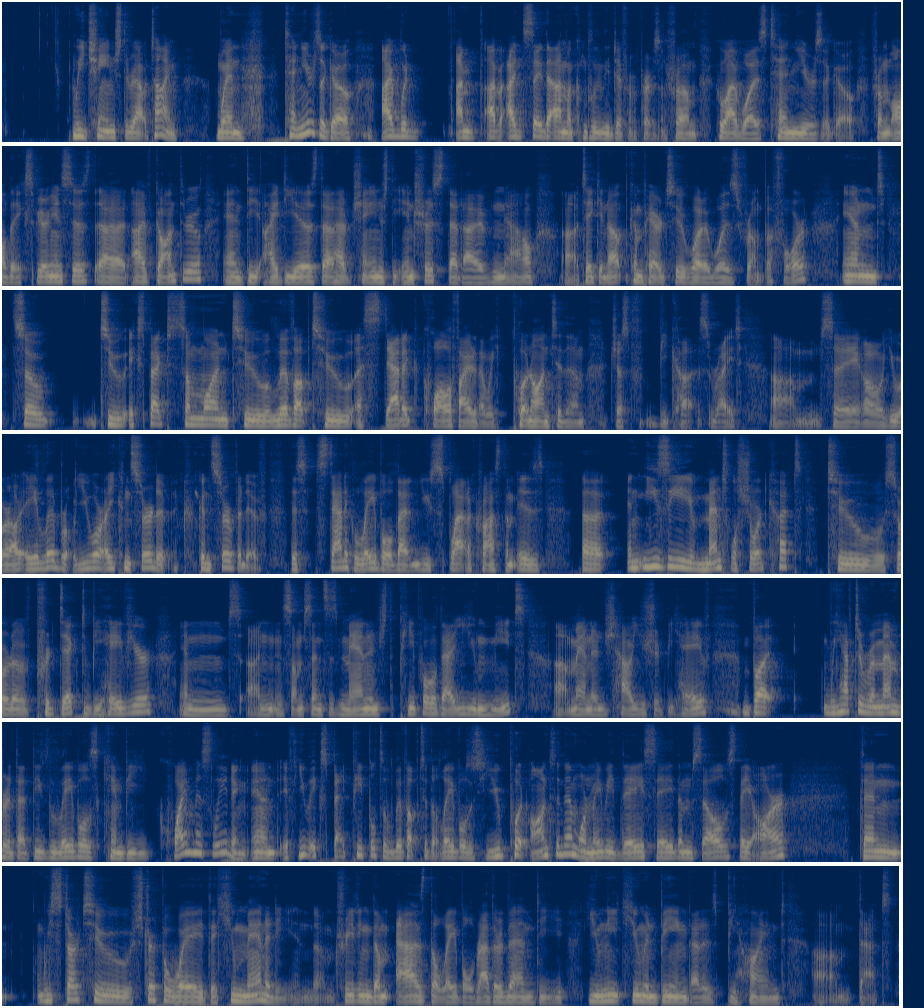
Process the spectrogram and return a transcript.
We change throughout time. When 10 years ago, I would I'm I'd say that I'm a completely different person from who I was 10 years ago from all the experiences that I've gone through and the ideas that have changed the interests that I've now uh, taken up compared to what it was from before and so to expect someone to live up to a static qualifier that we put onto them just because, right? Um, say, oh, you are a liberal, you are a conservative. Conservative. This static label that you splat across them is uh, an easy mental shortcut to sort of predict behavior and, uh, in some senses, manage the people that you meet, uh, manage how you should behave. But we have to remember that these labels can be quite misleading. And if you expect people to live up to the labels you put onto them, or maybe they say themselves they are, then we start to strip away the humanity in them, treating them as the label rather than the unique human being that is behind um, that.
